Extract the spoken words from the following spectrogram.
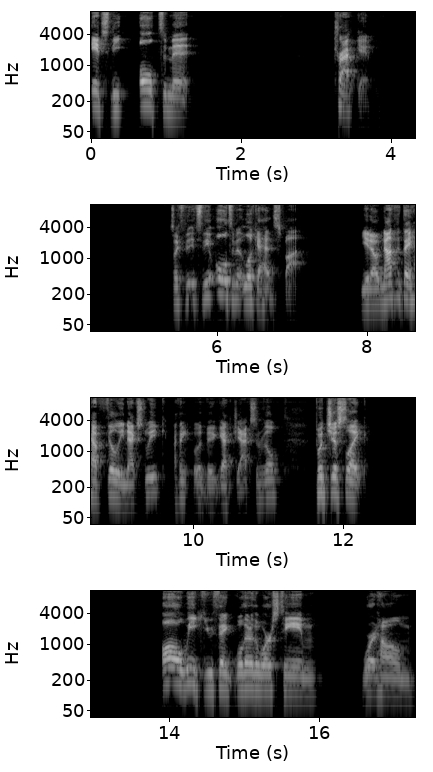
it's the ultimate trap game. It's like it's the ultimate look ahead spot. You know, not that they have Philly next week. I think they got Jacksonville, but just like all week you think, well, they're the worst team. We're at home.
